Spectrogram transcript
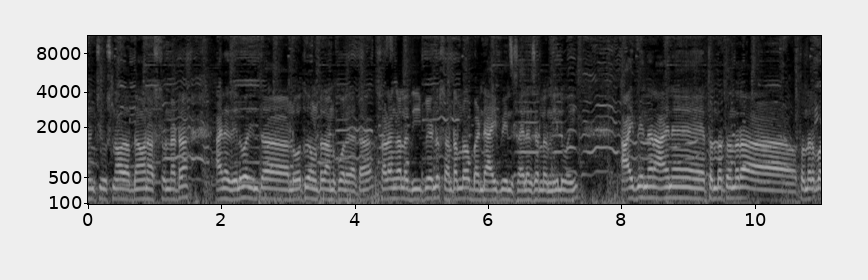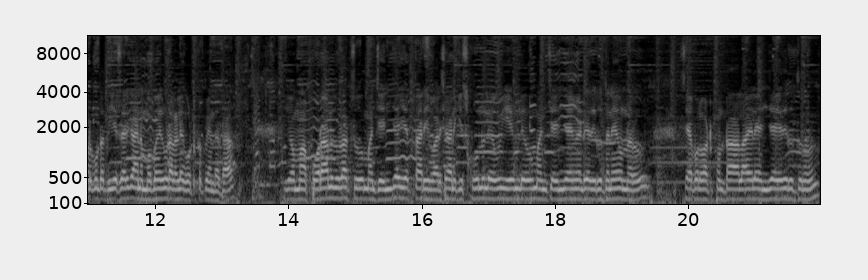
నుంచి ఉష్ణాలు వద్దామని వస్తుండట. ఆయన తెలియదు ఇంత లోతుగా ఉంటుంది అనుకోలేదట. సడన్గా దీపేండు సెంటర్లో బండి అయిపోయింది సైలెన్సర్లో నీళ్ళు పోయి. ఆగిపోయిందని ఆయనే తొందర తొందర తొందర పడుకుంటా దిగేసరికి ఆయన మొబైల్ కూడా అలాగే కొట్టుకుపోయిందట. ఇక మా పొరాలు చూడొచ్చు మంచి ఎంజాయ్ చేస్తారు. ఈ వర్షానికి స్కూల్ లేవు ఏం లేవు మంచి ఎంజాయ్మెంట్గా తిరుగుతూనే ఉన్నారు. చేపలు పట్టుకుంటా అలా ఇలా ఎంజాయ్ తిరుగుతున్నారు.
